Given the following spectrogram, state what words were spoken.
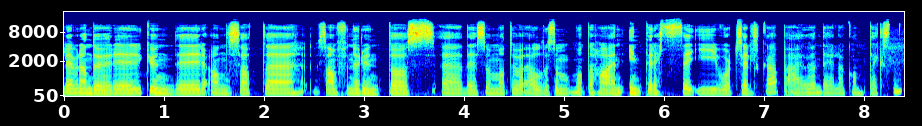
leverandører, kunder, ansatte, samfunnet rundt oss. Eh, det som måtte, alle som måtte ha en interesse i vårt selskap, er jo en del av konteksten.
